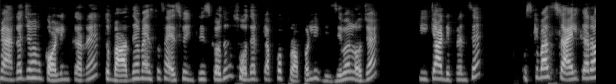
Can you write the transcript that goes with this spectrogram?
में आएगा, जब हम कॉलिंग कर रहे हैं तो बाद में मैं इसको साइज़ को इंक्रीज कर दूँ सो दैट कि आपको प्रॉपरली विजिबल हो जाए कि क्या डिफरेंस है। उसके बाद स्टाइल करा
